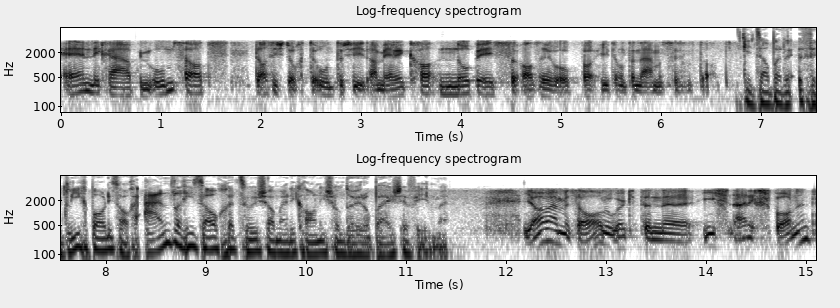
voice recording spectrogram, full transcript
ähnlich auch beim Umsatz. Das ist doch der Unterschied. Amerika noch besser als Europa in den Unternehmensresultaten. Gibt es aber vergleichbare Sachen, ähnliche Sachen zwischen amerikanischen und europäischen Firmen? Ja, wenn man es anschaut, dann äh, ist es eigentlich spannend,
